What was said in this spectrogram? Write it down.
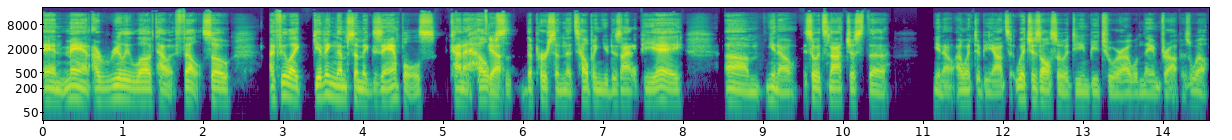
and man i really loved how it felt so i feel like giving them some examples kind of helps yeah. the person that's helping you design a pa um you know so it's not just the you know, I went to Beyonce, which is also a D&B tour. I will name drop as well.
